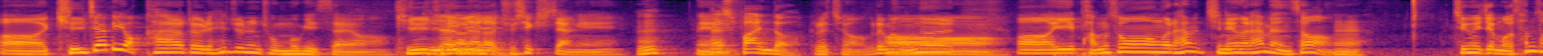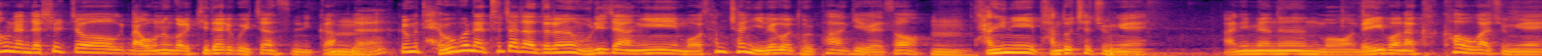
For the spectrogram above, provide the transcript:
어, 길잡이 역할을 해주는 종목이 있어요. 길잡이. 우리나라 주식시장에 네? 네. 패스파인더. 그렇죠. 그러면 어. 오늘 어, 이 방송을 함- 진행을 하면서 네. 지금 이제 뭐 삼성전자 실적 나오는 걸 기다리고 있지 않습니까? 음. 네. 그러면 대부분의 투자자들은 우리 장이 뭐 3,200을 돌파하기 위해서 음. 당연히 반도체 중에 아니면은 뭐 네이버나 카카오가 중에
